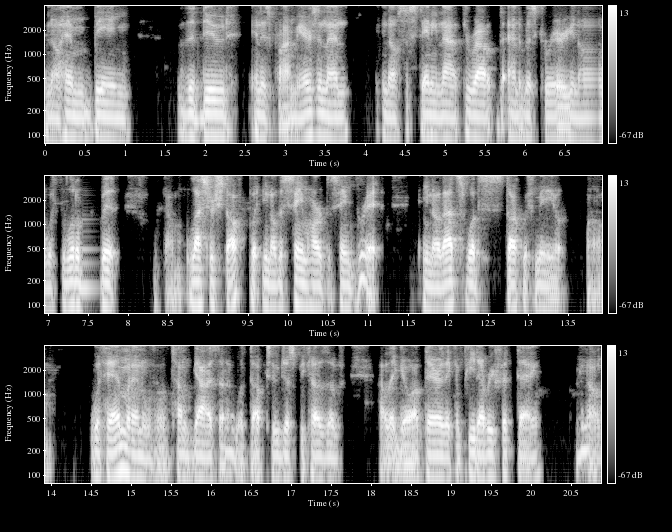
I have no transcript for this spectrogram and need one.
you know, him being the dude in his prime years and then, you know, sustaining that throughout the end of his career, you know, with a little bit um, lesser stuff, but, you know, the same heart, the same grit. You know, that's what's stuck with me um, with him and with a ton of guys that I looked up to just because of how they go out there. They compete every fifth day. You know,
